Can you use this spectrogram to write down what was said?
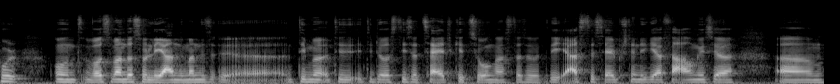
Cool. Und was waren da so meine, äh, die, die, die, du aus dieser Zeit gezogen hast? Also die erste selbstständige Erfahrung ist ja ähm,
